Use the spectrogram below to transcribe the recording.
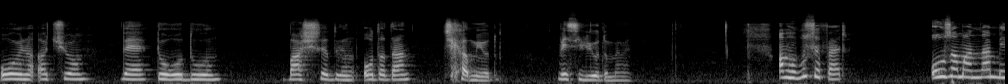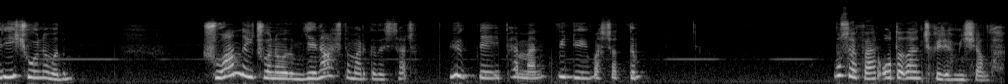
oyunu açıyorum ve doğduğum başladığım odadan çıkamıyordum. Ve siliyordum hemen. Ama bu sefer o zamandan beri hiç oynamadım. Şu anda hiç oynamadım. Yeni açtım arkadaşlar. Yükleyip hemen videoyu başlattım. Bu sefer odadan çıkacağım inşallah.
